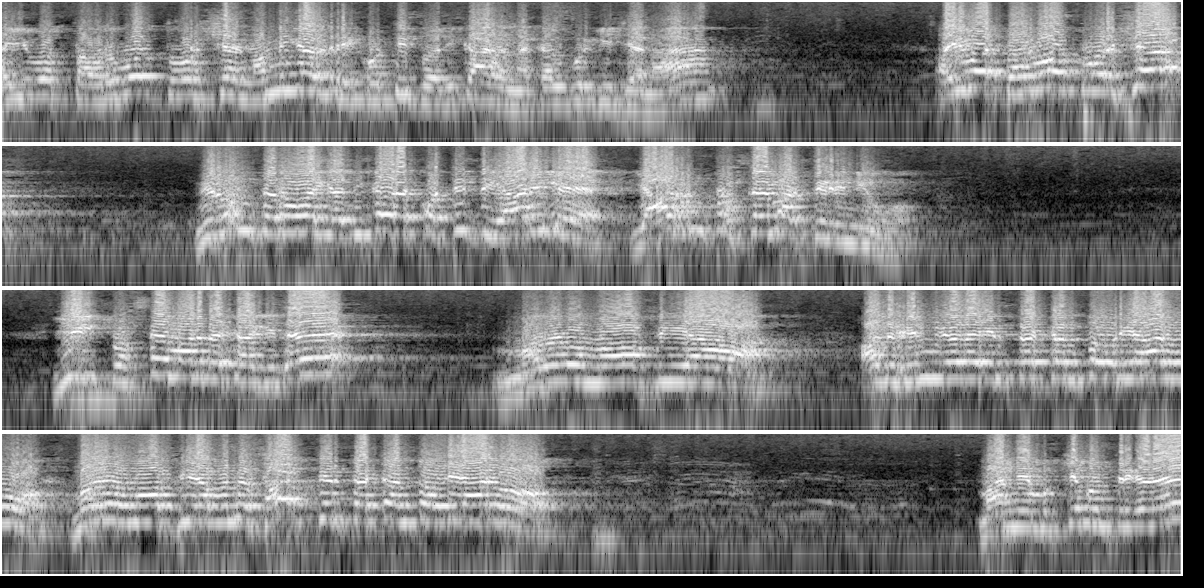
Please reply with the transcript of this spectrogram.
ಐವತ್ತು ಅರವತ್ತು ವರ್ಷ ನಮಗಲ್ರಿ ಕೊಟ್ಟಿದ್ದು ಅಧಿಕಾರನ ಕಲಬುರಗಿ ಜನ. ಐವತ್ತರವತ್ತು ವರ್ಷ ನಿರಂತರವಾಗಿ ಅಧಿಕಾರ ಕೊಟ್ಟಿದ್ದು ಯಾರಿಗೆ? ಯಾರನ್ನು ಪ್ರಶ್ನೆ ಮಾಡ್ತೀರಿ ನೀವು? ಈಗ ಪ್ರಶ್ನೆ ಮಾಡಬೇಕಾಗಿದೆ, ಮರಳು ಮಾಫಿಯಾ. ಅದ್ರ ಹಿಂದ್ಗಡೆ ಇರ್ತಕ್ಕಂಥವ್ರು ಯಾರು? ಮರಳು ಮಾಫಿಯಾವನ್ನು ಸಾಕ್ತಿರ್ತಕ್ಕಂಥವ್ರು ಯಾರು? ಮಾನ್ಯ ಮುಖ್ಯಮಂತ್ರಿಗಳೇ,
